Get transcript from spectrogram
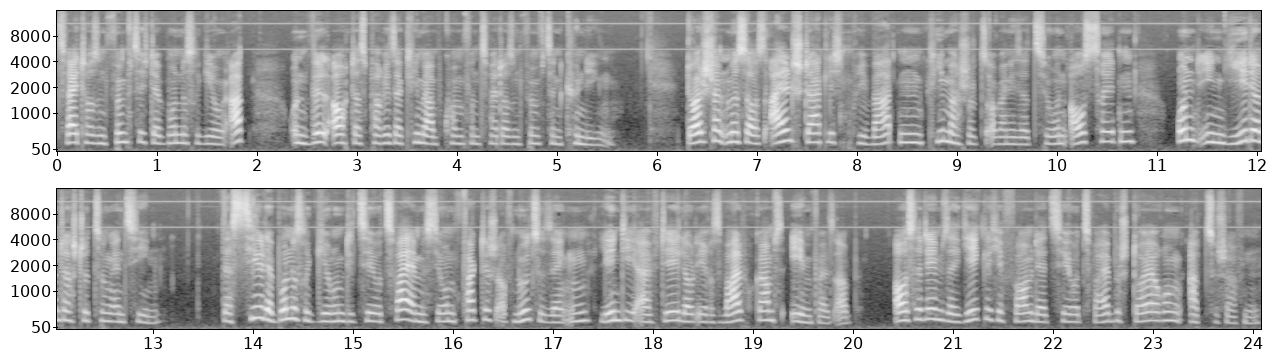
2050 der Bundesregierung ab und will auch das Pariser Klimaabkommen von 2015 kündigen. Deutschland müsse aus allen staatlichen privaten Klimaschutzorganisationen austreten und ihnen jede Unterstützung entziehen. Das Ziel der Bundesregierung, die CO2-Emissionen faktisch auf Null zu senken, lehnt die AfD laut ihres Wahlprogramms ebenfalls ab. Außerdem sei jegliche Form der CO2-Besteuerung abzuschaffen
